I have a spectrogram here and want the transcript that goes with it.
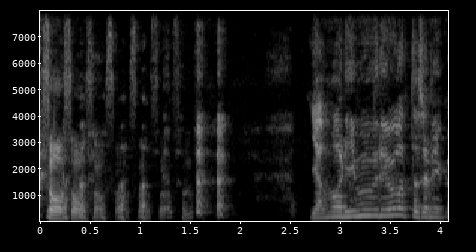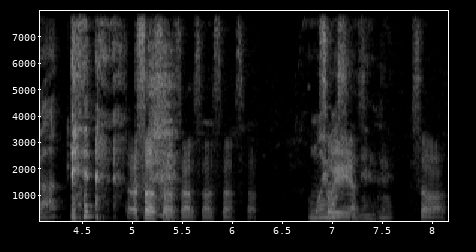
そうそうそうそうそうそうそう。山リムーブでよかったじゃねえかってそうそうそうそうそうそう。思いそうますよね。いうやつね。そう。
